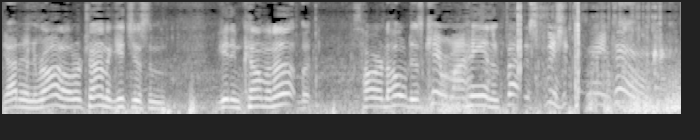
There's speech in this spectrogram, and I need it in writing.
Got in the rod holder trying to get you some, get him coming up, but it's hard to hold this camera in my hand and fight this fish at the same time.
